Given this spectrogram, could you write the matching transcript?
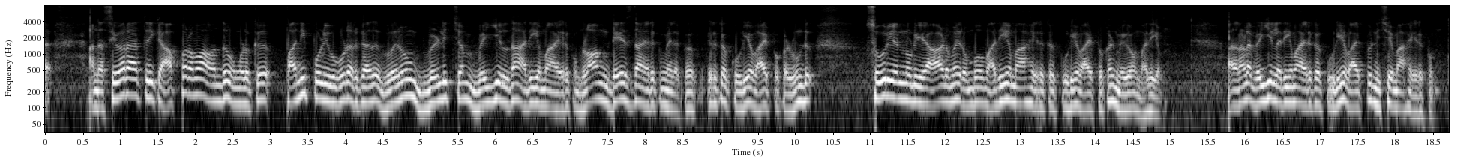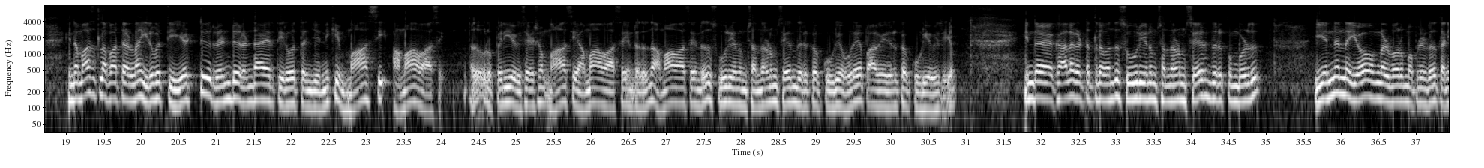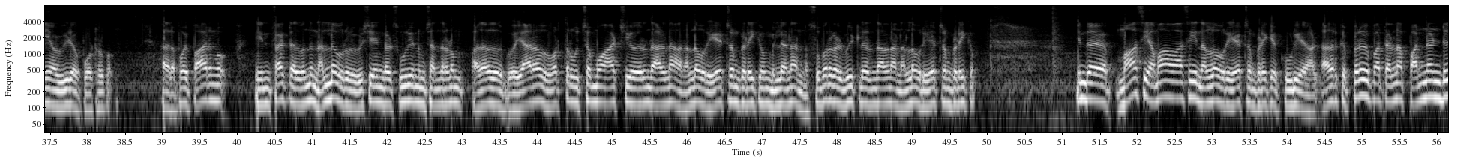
அந்த சிவராத்திரிக்கு அப்புறமா வந்து உங்களுக்கு பனிப்பொழிவு கூட இருக்காது. வெறும் வெளிச்சம் வெயில் தான் அதிகமாக இருக்கும். லாங் டேஸ் தான் இருக்குமே. இருக்க- இருக்கக்கூடிய வாய்ப்புகள் உண்டு. சூரியனுடைய ஆளுமை ரொம்பவும் அதிகமாக இருக்கக்கூடிய வாய்ப்புகள் மிகவும் அதிகம். அதனால் வெயில் அதிகமாக இருக்கக்கூடிய வாய்ப்பு நிச்சயமாக இருக்கும். இந்த மாதத்தில் பார்த்தோம்னா இருபத்தி எட்டு ரெண்டு ரெண்டாயிரத்தி இருபத்தஞ்சி அன்னைக்கு மாசி அமாவாசை. அது ஒரு பெரிய விசேஷம். மாசி அமாவாசைன்றது வந்து அமாவாசைன்றது சூரியனும் சந்திரனும் சேர்ந்து இருக்கக்கூடிய ஒரே பாகையில் இருக்கக்கூடிய விஷயம். இந்த காலகட்டத்தில் வந்து சூரியனும் சந்திரனும் சேர்ந்து இருக்கும் பொழுது என்னென்ன யோகங்கள் வரும் அப்படின்றது தனியாக வீடியோ போட்டிருக்கோம். அதில் போய் பாருங்க. இன்ஃபேக்ட் அது வந்து நல்ல ஒரு விஷயங்கள். சூரியனும் சந்திரனும் அதாவது யாராவது ஒருத்தர் உச்சமோ ஆட்சியோ இருந்தால்னா நல்ல ஒரு ஏற்றம் கிடைக்கும். இல்லைன்னா சுபர்கள் வீட்டில் இருந்தால்னா நல்ல ஒரு ஏற்றம் கிடைக்கும். இந்த மாசி அமாவாசை நல்ல ஒரு ஏற்றம் கிடைக்கக்கூடிய நாள். அதற்கு பிறகு பார்த்தோம்னா பன்னெண்டு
